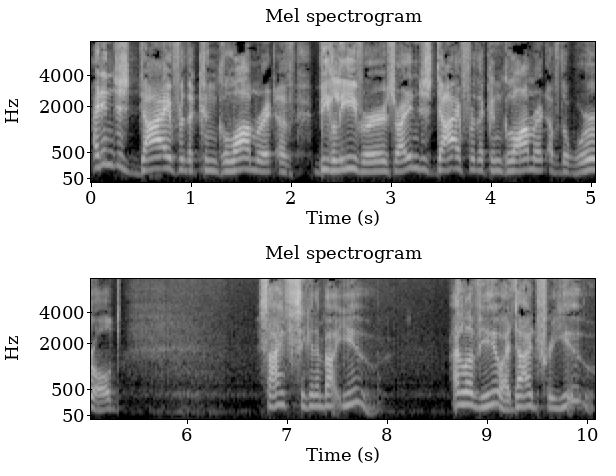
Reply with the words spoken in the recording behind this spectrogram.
I didn't just die for the conglomerate of believers, or I didn't just die for the conglomerate of the world. So I'm thinking about you. I love you. I died for you.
